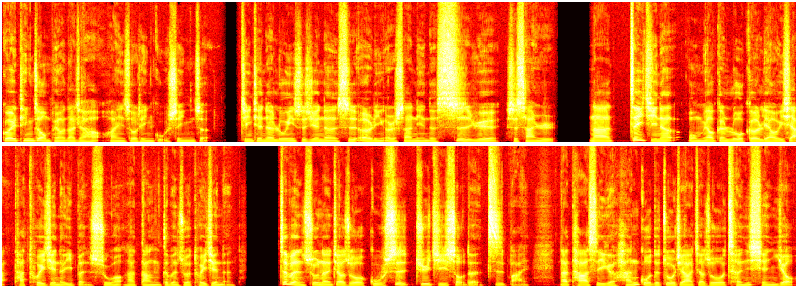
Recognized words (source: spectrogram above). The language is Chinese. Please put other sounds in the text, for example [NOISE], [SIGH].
各位听众朋友，大家好，欢迎收听股市赢者。今天的录音时间呢是二零二三年的四月十三日。那这一集呢，我们要跟洛哥聊一下他推荐的一本书哦。他当这本书的推荐人，这本书呢叫做《股市狙击手的自白》。那他是一个韩国的作家，叫做陈贤佑。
